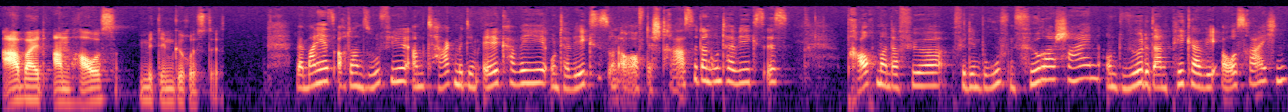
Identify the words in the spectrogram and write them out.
Arbeit am Haus mit dem Gerüst ist. Wenn man jetzt auch dann so viel am Tag mit dem LKW unterwegs ist und auch auf der Straße dann unterwegs ist, braucht man dafür für den Beruf einen Führerschein und würde dann Pkw ausreichen?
